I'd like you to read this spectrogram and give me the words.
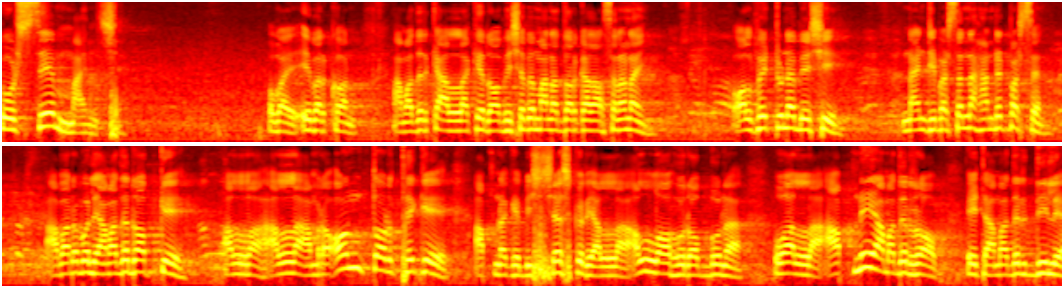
করছে, মানছে। ও ভাই, এবার কন, আমাদেরকে আল্লাহকে রব হিসাবে মানার দরকার আছে না নাই? অল্প একটু না বেশি? নাইনটি পার্সেন্ট না হান্ড্রেড পার্সেন্ট? আবারও বলি, আমাদের রবকে আল্লাহ আল্লাহ, আমরা অন্তর থেকে আপনাকে বিশ্বাস করি, আল্লাহ, আল্লাহু রব্বুনা। ও আল্লাহ আপনি আমাদের রব, এটা আমাদের দিলে,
